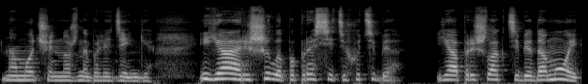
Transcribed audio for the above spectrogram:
Нам очень нужны были деньги, и я решила попросить их у тебя. Я пришла к тебе домой.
